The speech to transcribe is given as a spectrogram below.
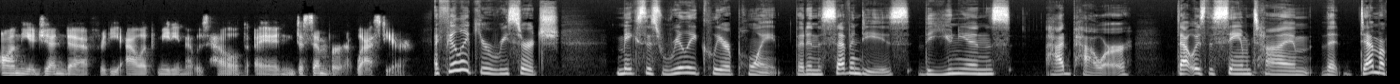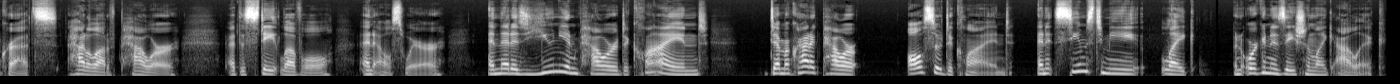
on the agenda for the ALEC meeting that was held in December last year. I feel like your research makes this really clear point that in the 70s, the unions had power. That was the same time that Democrats had a lot of power at the state level and elsewhere. And that as union power declined, Democratic power also declined. And it seems to me like an organization like ALEC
